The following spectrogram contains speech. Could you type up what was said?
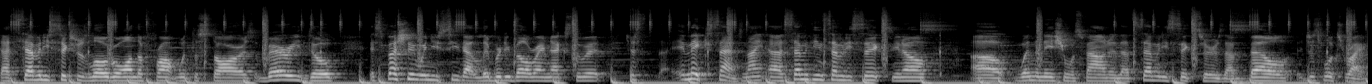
That 76ers logo on the front with the stars, very dope, especially when you see that Liberty Bell right next to it. Just, it makes sense. uh, 1776, you know, uh, when the nation was founded, that 76ers, that bell, it just looks right.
